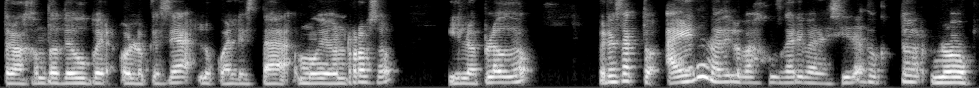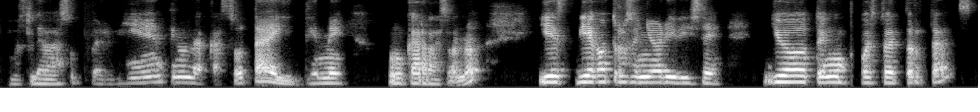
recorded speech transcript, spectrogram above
trabajando de Uber o lo que sea, lo cual está muy honroso y lo aplaudo, pero exacto, a él nadie lo va a juzgar y va a decir, ah, doctor, no, pues le va súper bien, tiene una casota y tiene un carrazo, ¿no? Y es, llega otro señor y dice, yo tengo un puesto de tortas,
